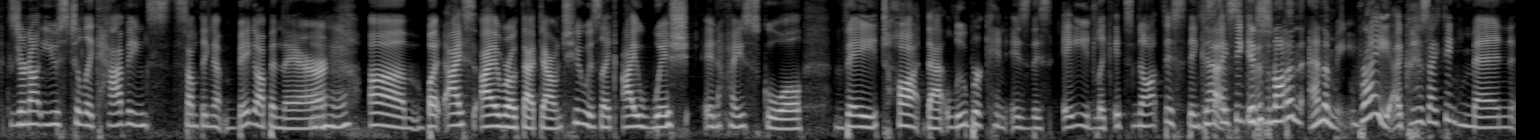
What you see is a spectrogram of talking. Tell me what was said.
because you're not used to like having s- something that big up in there. Mhm. Um, but I I wrote that down too. Is like I wish in high school they taught that lubricant is this aid. Like it's not this thing. Because I think it's not an enemy. Right, because I think men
